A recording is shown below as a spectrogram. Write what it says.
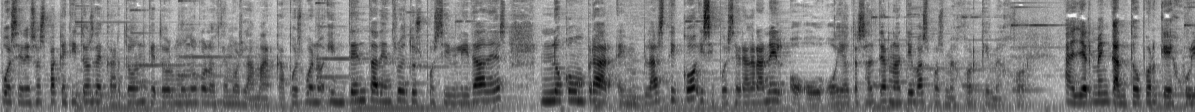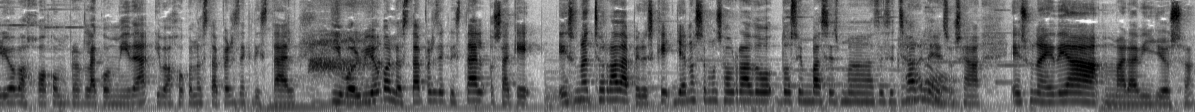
pues en esos paquetitos de cartón que todo el mundo conocemos la marca. Pues bueno, intenta dentro de tus posibilidades no comprar en plástico y si puede ser a granel o hay otras alternativas, pues mejor que mejor. Ayer me encantó porque Julio bajó a comprar la comida y bajó con los tuppers de cristal y volvió con los tuppers de cristal. O sea que es una chorrada, pero es que ya nos hemos ahorrado dos envases más desechables. Claro. O sea, es una idea maravillosa.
